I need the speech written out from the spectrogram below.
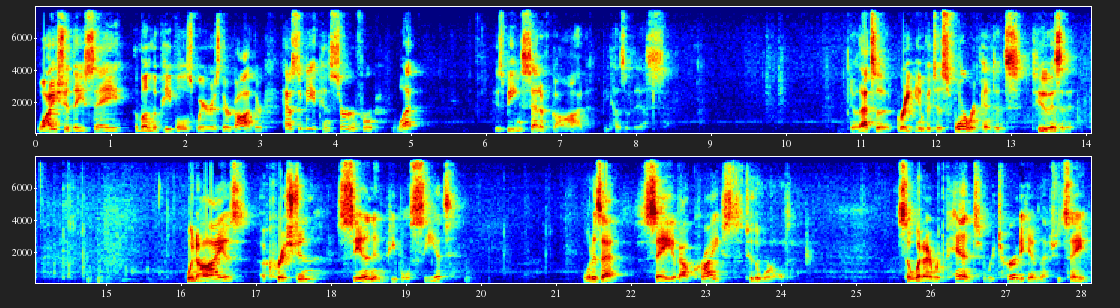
Why should they say among the peoples, Where is their God? There has to be a concern for what is being said of God because of this. You know, that's a great impetus for repentance, too, isn't it? When I, as a Christian, sin and people see it, what does that say about Christ to the world? So when I repent and return to Him, that should say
